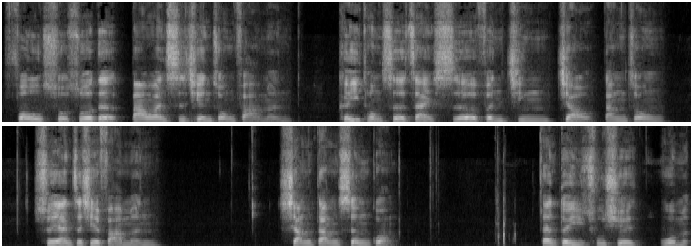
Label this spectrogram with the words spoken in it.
佛所说的八万四千种法门，可以统摄在十二分经教当中。虽然这些法门相当深广，但对于初学我们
